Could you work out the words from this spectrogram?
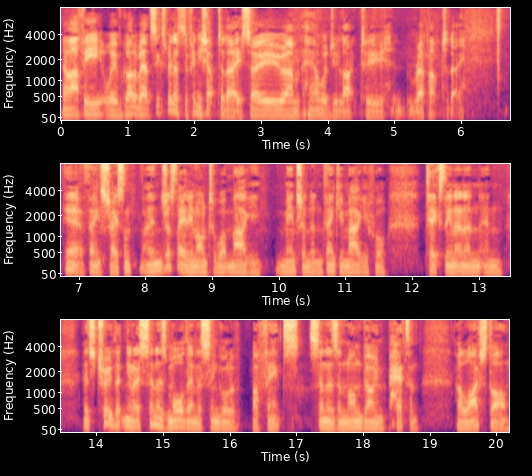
Now, Afi, we've got about six minutes to finish up today. So, um, how would you like to wrap up today? Yeah, thanks, Jason. And just adding on to what Margie mentioned, and thank you, Margie, for texting in. And, and it's true that, you know, sin is more than a single offense. Sin is an ongoing pattern, a lifestyle.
